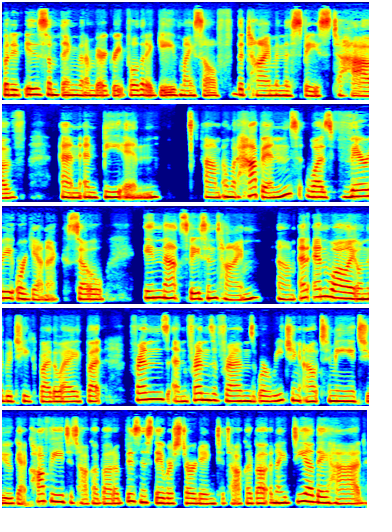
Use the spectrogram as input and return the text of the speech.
But it is something that I'm very grateful that I gave myself the time and the space to have and and be in. Um, and what happened was very organic. So, in that space and time, um, and and while I own the boutique, by the way, but friends and friends of friends were reaching out to me to get coffee, to talk about a business they were starting, to talk about an idea they had.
